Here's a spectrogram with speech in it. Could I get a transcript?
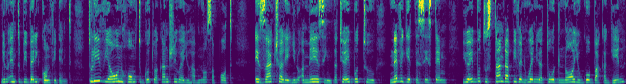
you know, and to be very confident. To leave your own home to go to a country where you have no support is actually, you know, amazing that you're able to navigate the system. You're able to stand up even when you're told no, you go back again.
